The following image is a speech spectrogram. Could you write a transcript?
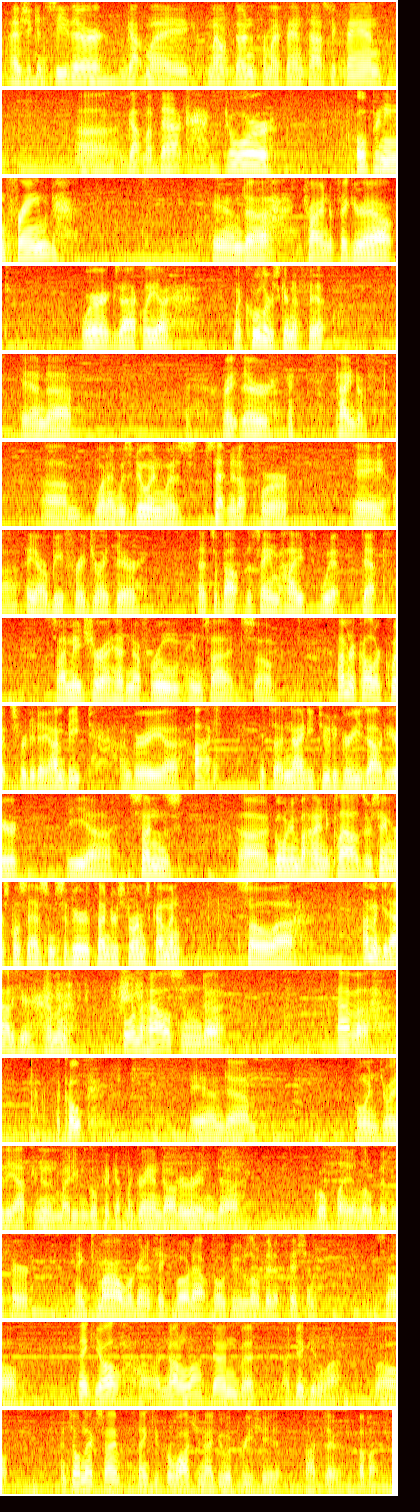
As you can see there, got my mount done for my fantastic fan. Uh, got my back door opening framed and uh, trying to figure out where exactly uh, my cooler is going to fit. And uh, right there kind of. Um, what I was doing was setting it up for a uh, ARB fridge right there. That's about the same height width depth. So I made sure I had enough room inside so I'm gonna call her quits for today. I'm beat. I'm very uh, hot. It's uh, 92 degrees out here. The uh, sun's uh, going in behind the clouds. They're saying we're supposed to have some severe thunderstorms coming. So uh, I'm gonna get out of here. I'm gonna go in the house and uh, have a, a Coke and um, go enjoy the afternoon. Might even go pick up my granddaughter and go play a little bit with her. I think tomorrow we're going to take the boat out go do a little bit of fishing. So thank you all. Uh, not a lot done, but I did get a lot. So until next time, thank you for watching. I do appreciate it. Talk to you later. Bye-bye.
